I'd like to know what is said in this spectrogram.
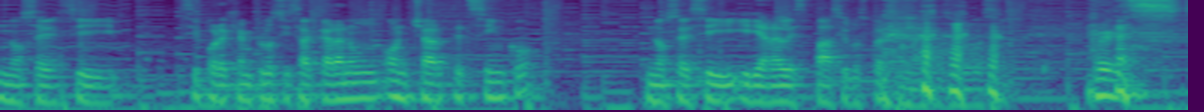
no sé si, si, por ejemplo, si sacaran un Uncharted 5, no sé si irían al espacio los personajes o algo así. pues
